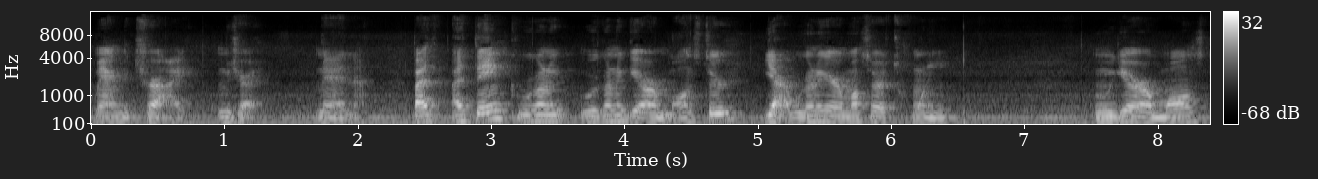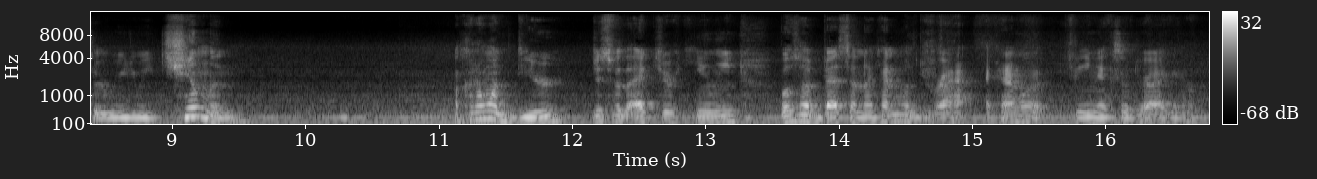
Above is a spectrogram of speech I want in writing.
I mean, I can try. Let me try. Nah, nah. But I think we're gonna we're gonna get our monster. Yeah, we're gonna get our monster at 20 when we get our monster, we be chilling. I kind of want deer just for the extra healing. Also have best and I kind of want dra I kind of want phoenix or dragon.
